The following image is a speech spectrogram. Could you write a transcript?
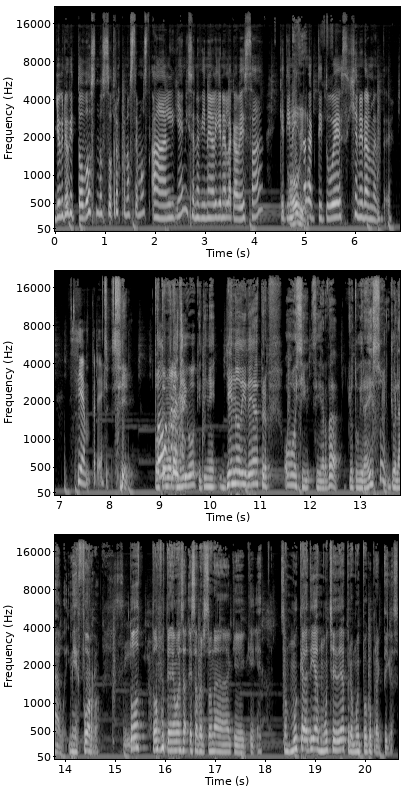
yo creo que todos nosotros conocemos a alguien y se nos viene alguien a la cabeza que tiene Obvio. estas actitudes generalmente. Siempre. Sí, Sí. Todo Todos tenemos el amigo que tiene lleno de ideas, pero, oh, si, si de verdad yo tuviera eso, yo la hago y me forro. Sí. Todos, todos tenemos esa, esa persona que, son muy creativas, muchas ideas, pero muy poco prácticas.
